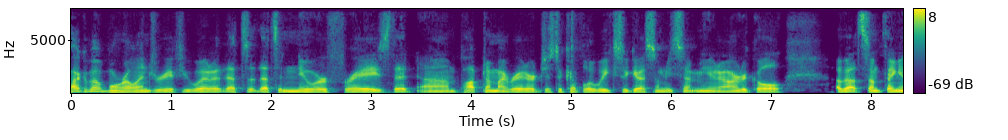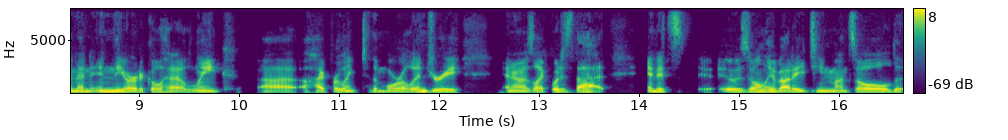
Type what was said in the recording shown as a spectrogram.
Talk about moral injury, if you would. That's a, that's a newer phrase that um, popped on my radar just a couple of weeks ago. Somebody sent me an article about something, and then in the article had a link, uh, a hyperlink to the moral injury, and I was like, "What is that?" And it's it was only about eighteen months old.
